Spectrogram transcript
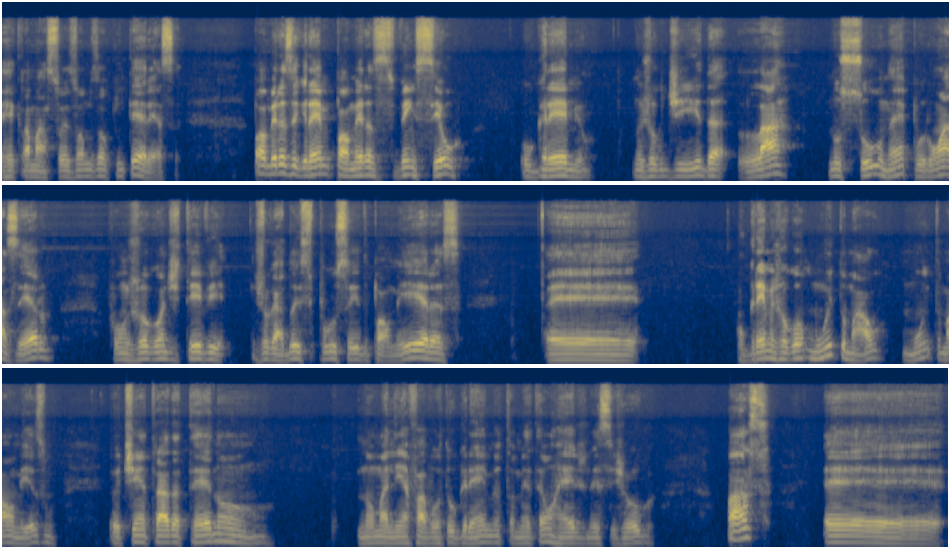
reclamações, vamos ao que interessa. Palmeiras e Grêmio, Palmeiras venceu o Grêmio no jogo de ida lá no Sul, né, por 1 a 0. Foi um jogo onde teve jogador expulso aí do Palmeiras. É... O Grêmio jogou muito mal, muito mal mesmo. Eu tinha entrado até no, numa linha a favor do Grêmio, tomei até um head nesse jogo. Mas é,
